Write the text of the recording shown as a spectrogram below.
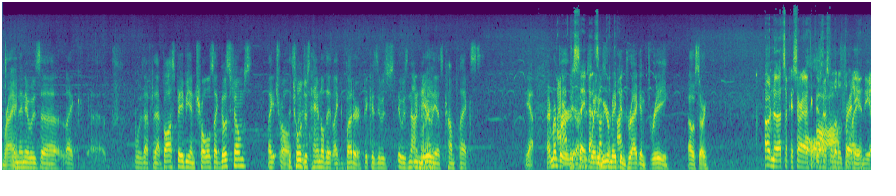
Right. And then it was uh, like uh, what was after that? Boss Baby and Trolls. Like those films, like Trolls, the tool right. just handled it like butter because it was it was not Mhm. nearly as complex. Yeah. I remember I have to say, when we were making I- Dragon 3. Oh, sorry. Oh no, that's okay. Sorry, I think there's just a little Freddie. delay in the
